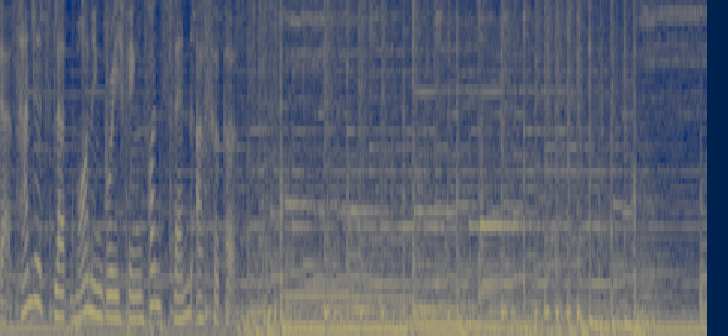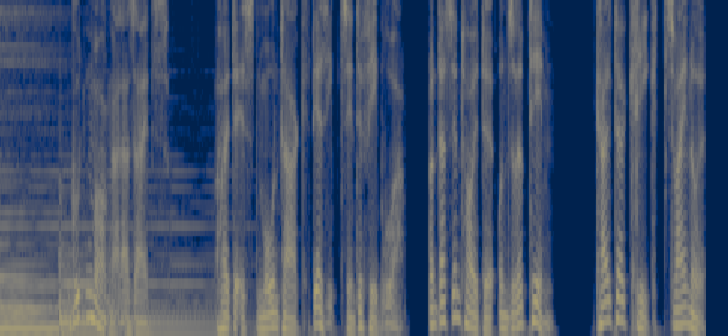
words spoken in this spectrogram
Das Handelsblatt Morning Briefing von Sven Affüppe. Guten Morgen allerseits. Heute ist Montag, der 17. Februar. Und das sind heute unsere Themen. Kalter Krieg 2.0.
